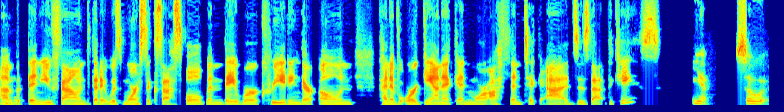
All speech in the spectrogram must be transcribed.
um, but then you found that it was more successful when they were creating their own kind of organic and more authentic ads. Is that the case? Yeah. So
